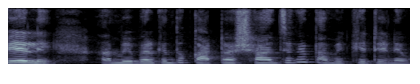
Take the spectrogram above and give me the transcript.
বেলে আমি এবার কিন্তু কাটার সাহায্যে কিন্তু আমি কেটে নেব।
